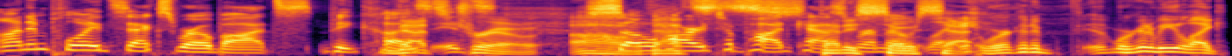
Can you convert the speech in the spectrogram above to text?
unemployed sex robots because That's it's true. Oh, so hard to podcast That is so remotely. sad. We're gonna we're gonna be like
